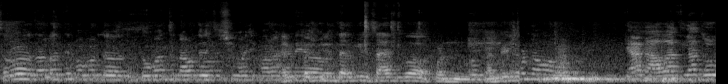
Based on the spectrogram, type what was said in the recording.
सर्व झालं ते बाबा दोघांचं नाव द्यायचं शिवाजी महाराज साहेब पण त्या गावातला जो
